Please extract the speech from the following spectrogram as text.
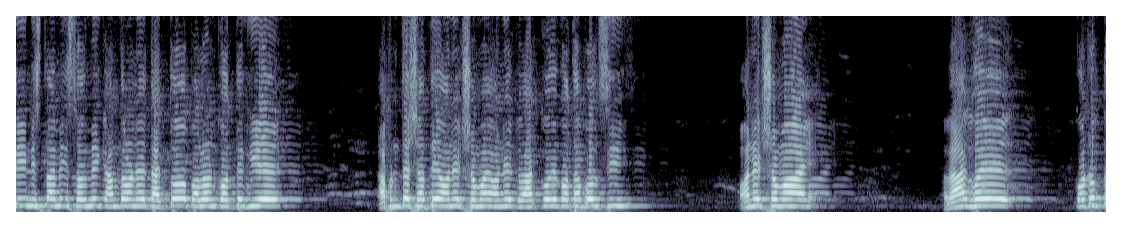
দিন ইসলামী শ্রমিক আন্দোলনের দায়িত্ব পালন করতে গিয়ে আপনাদের সাথে অনেক সময় অনেক রাগ করে কথা বলছি। অনেক সময় রাগ হয়ে কটুক্ত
